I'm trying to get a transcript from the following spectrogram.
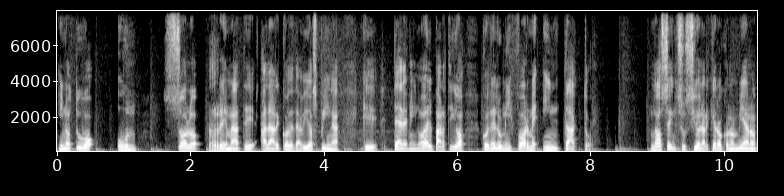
y no tuvo un solo remate al arco de David Ospina, que terminó el partido con el uniforme intacto. No se ensució el arquero colombiano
